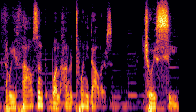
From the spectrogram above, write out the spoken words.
$3,120. Choice C,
